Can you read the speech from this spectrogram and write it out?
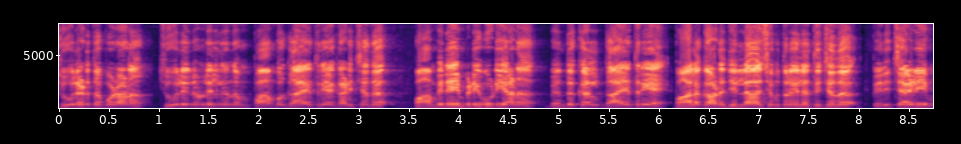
ചൂലെടുത്തപ്പോഴാണ് ചൂലിനുള്ളിൽ നിന്നും പാമ്പ് ഗായത്രിയെ കടിച്ചത്. പാമ്പിനെയും പിടികൂടിയാണ് ബന്ധുക്കൾ ഗായത്രിയെ പാലക്കാട് ജില്ലാ ആശുപത്രിയിൽ എത്തിച്ചത്. പെരിച്ചാഴിയും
